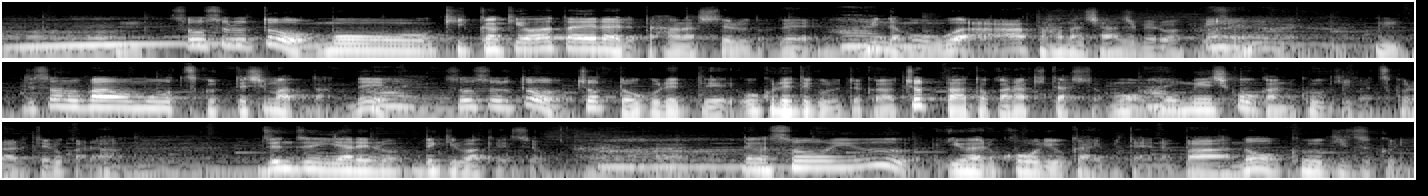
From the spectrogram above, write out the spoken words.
うん。そうするともうきっかけを与えられて話してるので、はい。みんなもううわーっと話し始めるわけですよね、えうん、でその場をもう作ってしまったんで、はい。そうするとちょっと遅れて遅れてくるというかちょっと後から来た人も、はい。もう名刺交換の空気が作られてるから、全然やれるできるわけですよ。あー。だからそういういわゆる交流会みたいな場の空気作りっ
